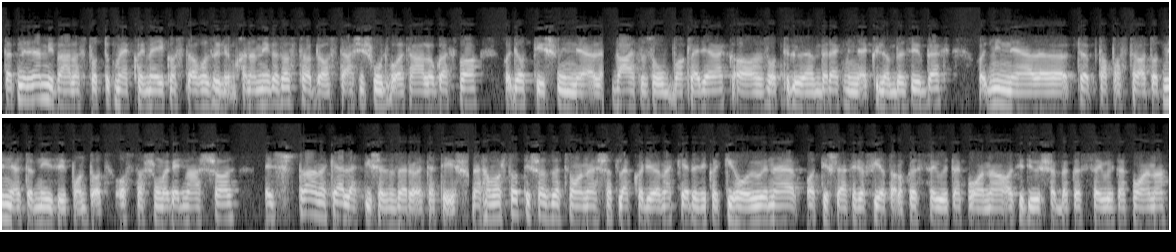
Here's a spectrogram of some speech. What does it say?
tehát nem mi választottuk meg, hogy melyik asztalhoz ülünk, hanem még az asztalbeosztás is úgy volt állogatva, hogy ott is minél változóbbak legyenek az ott ülő emberek, minél különbözőbbek, hogy minél több tapasztalatot, minél több nézőpontot osztassunk meg egymással, és talán kellett is ez az erőltetés. Mert ha most ott is az lett volna esetleg, hogy megkérdezik, hogy ki hol ülne, ott is lehet, hogy a fiatalok összeültek volna, az idősebbek összeültek volna,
